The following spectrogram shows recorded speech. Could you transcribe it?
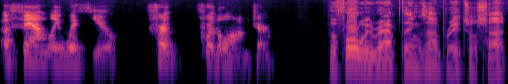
a family with you for for the long term. Before we wrap things up, Rachel Schott,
